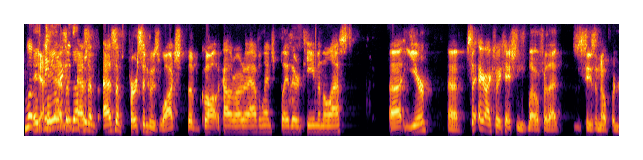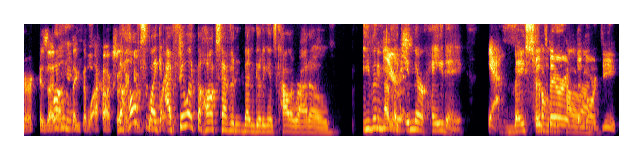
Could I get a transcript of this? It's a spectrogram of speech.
Well, yeah, as, a, as, a, as a person who's watched the Colorado Avalanche play their team in the last uh, year, uh, so expectations low for that season opener because I well, don't think the Blackhawks. The Hawks, like I feel like the Hawks haven't been good against Colorado, even in, like, in their heyday. Yeah, they since they were the Nordique.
